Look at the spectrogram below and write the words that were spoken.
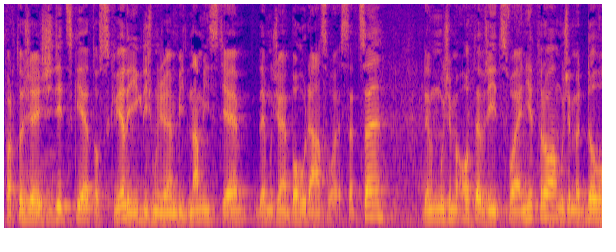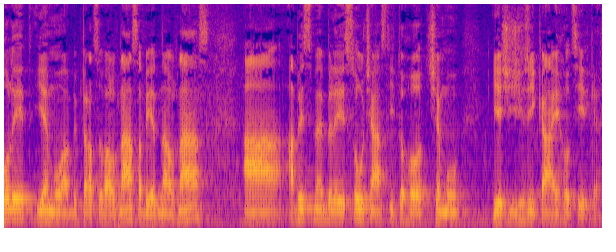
protože vždycky je to skvělý, když můžeme být na místě, kde můžeme Bohu dát svoje srdce, kde můžeme otevřít svoje nitro a můžeme dovolit jemu, aby pracoval v nás, aby jednal v nás a aby jsme byli součástí toho, čemu Ježíš říká jeho církev.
